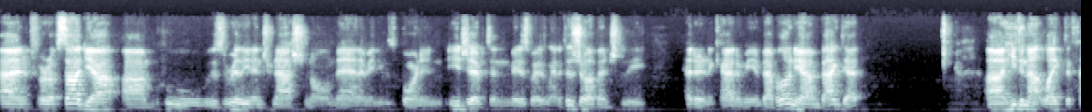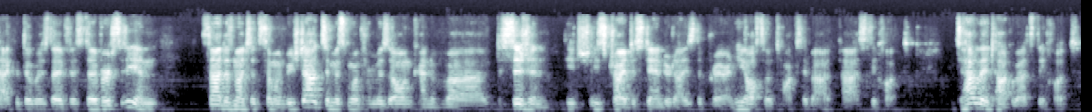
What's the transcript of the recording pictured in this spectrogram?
And for Rav Sadia, um, who was really an international man, I mean, he was born in Egypt and made his way to the land of Israel, eventually headed an academy in Babylonia in Baghdad. Uh, he did not like the fact that there was diversity, and it's not as much that someone reached out to him, it's more from his own kind of uh, decision. He, he's tried to standardize the prayer, and he also talks about uh, slichot. So how do they talk about slichot?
